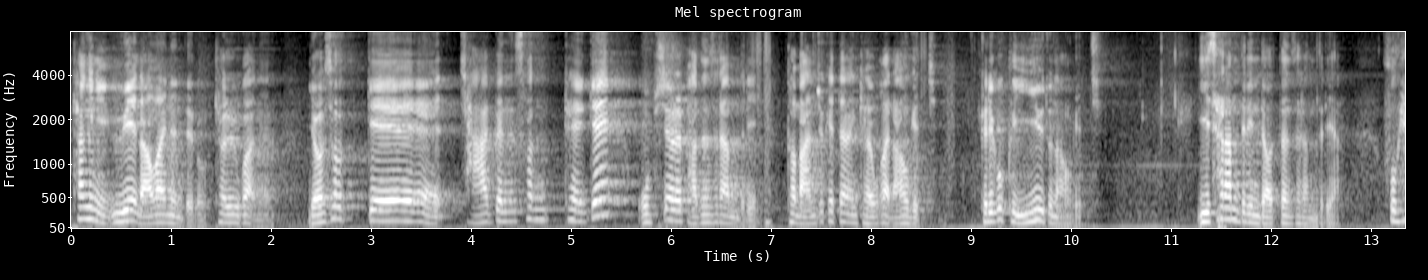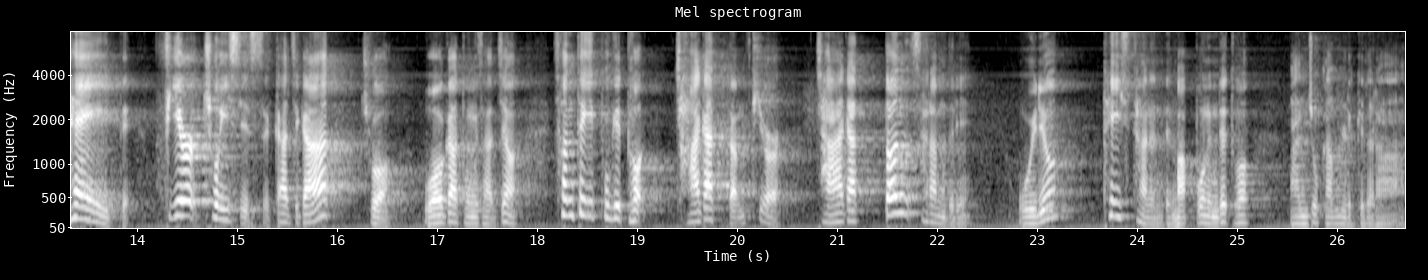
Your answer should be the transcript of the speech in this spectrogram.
당연히 위에 나와 있는 대로 결과는 6개의 작은 선택의 옵션을 받은 사람들이 더 만족했다는 결과가 나오겠지. 그리고 그 이유도 나오겠지. 이 사람들인데 어떤 사람들이야 who had fewer choices까지가 주어, 워가 동사죠. 선택의 폭이 더 작았던 fewer, 작았던 사람들이 오히려 테이스트 하는데 맛보는데 더 만족감을 느끼더라.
